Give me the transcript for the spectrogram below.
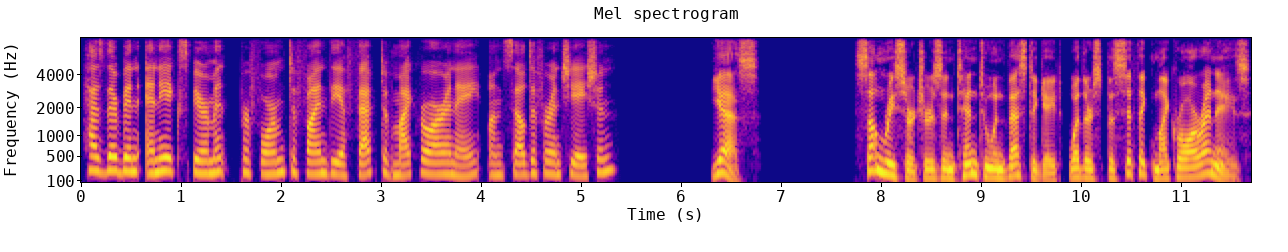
Has there been any experiment performed to find the effect of microRNA on cell differentiation? Yes. Some researchers intend to investigate whether specific microRNAs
